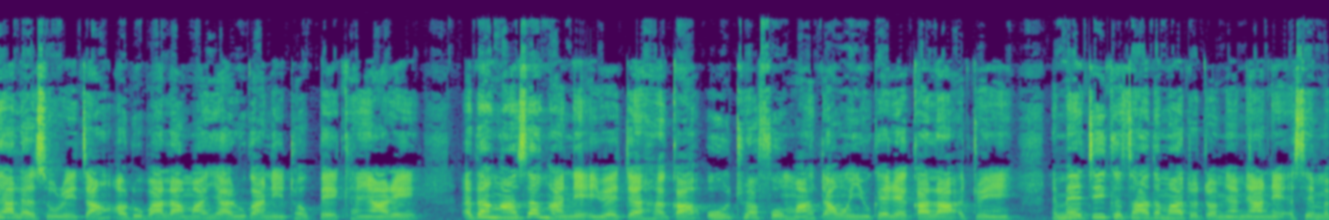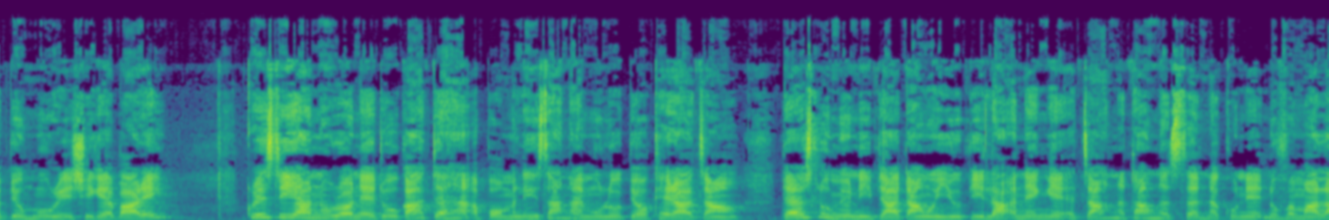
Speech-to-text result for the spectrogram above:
ရလက်ဆိုတွေကြောင့်အော်တိုဘာလမှာယာရုကနေထုတ်ပယ်ခံရတဲ့အသက်55နှစ်အရွယ်တန်ဟက်က Old Trafford မှာတာဝန်ယူခဲ့တဲ့ကာလအတွင်းနမဲကြီးကစားသမားတော်တော်များများနဲ့အဆင်မပြေမှုတွေရှိခဲ့ပါတယ်။ ခရစ္စတီယာနိုရိုနယ်ဒိုကတဟန်အပေါ်မလေးစားနိုင်မှုလို့ပြောခဲ့တာကြောင့်ဒက်စ်လူမျိုးနီးပြတာဝန်ယူပြီးလအနေငယ်အကြောင်း2022ခုနှစ်နိုဝင်ဘာလ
